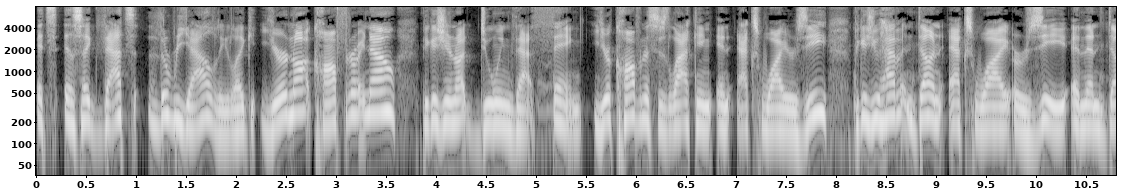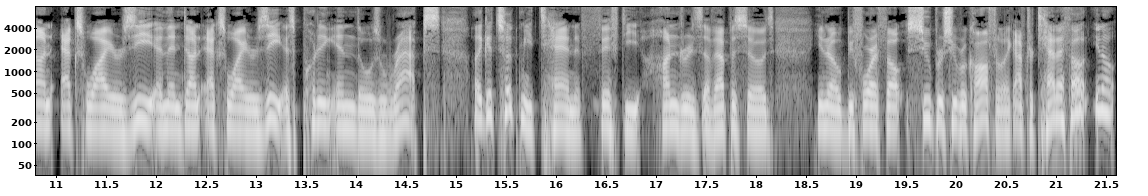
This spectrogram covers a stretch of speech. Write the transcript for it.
It's, it's like, that's the reality. Like, you're not confident right now because you're not doing that thing. Your confidence is lacking in X, Y, or Z because you haven't done X, Y, or Z and then done X, Y, or Z and then done X, Y, or Z. It's putting in those reps. Like, it took me 10, 50, hundreds of episodes, you know, before I felt super, super confident. Like after 10, I felt, you know,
